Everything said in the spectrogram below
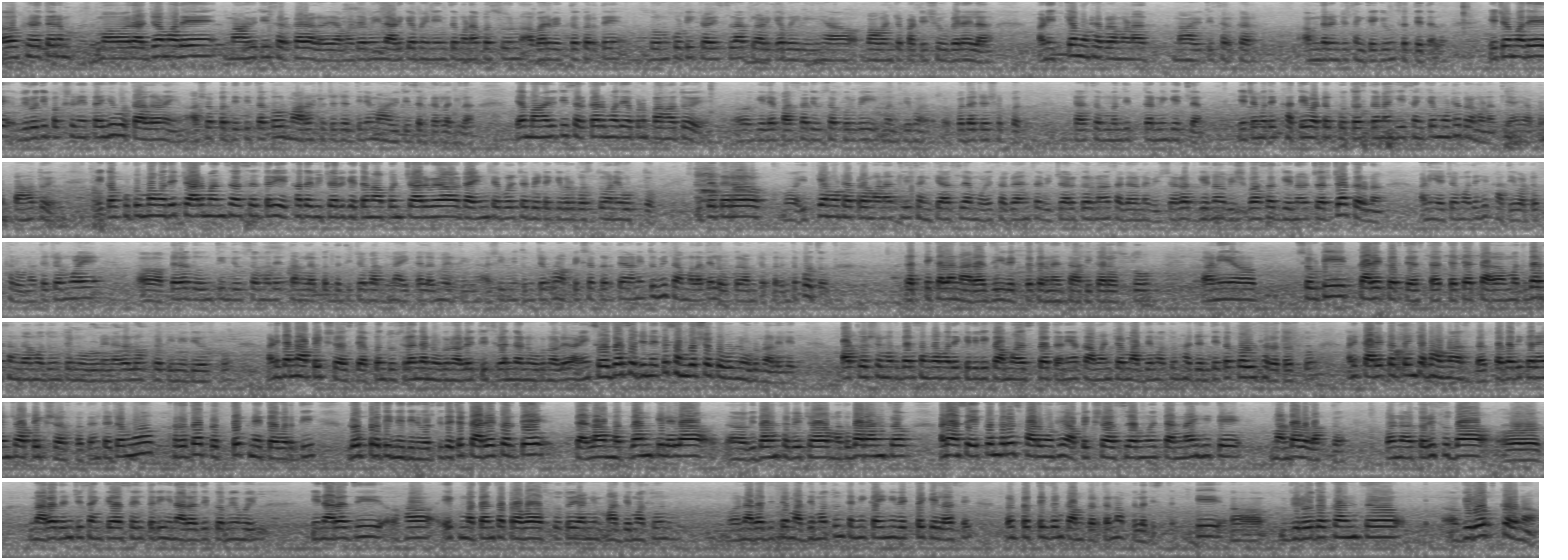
खरं तर म राज्यामध्ये महायुती सरकार आलं यामध्ये मी लाडक्या बहिणींचं मनापासून आभार व्यक्त करते. दोन कोटी चाळीस लाख लाडक्या बहिणी ह्या भावांच्या पाठीशी उभे राहिला आणि इतक्या मोठ्या प्रमाणात महायुती सरकार आमदारांची संख्या घेऊन सत्तेत आलं. याच्यामध्ये विरोधी पक्षनेताही होता आला नाही अशा पद्धतीचा कौल महाराष्ट्राच्या जनतेने महायुती सरकारला दिला. या महायुती सरकारमध्ये आपण पाहतोय गेल्या पाच सहा दिवसापूर्वी मंत्री पदाच्या शपथ ह्या संबंधित त्यांनी घेतल्या. याच्यामध्ये खाते वाटप होत असताना ही संख्या मोठ्या प्रमाणातली आहे. आपण पाहतोय एका कुटुंबामध्ये चार माणसं असेल तरी एखादा विचार घेताना आपण चार वेळा डायनिंग टेबलच्या बैठकीवर बसतो आणि उठतो. इथे तर इतक्या मोठ्या प्रमाणातली संख्या असल्यामुळे सगळ्यांचा विचार करणं सगळ्यांना विचारात घेणं विश्वासात घेणं चर्चा करणं आणि याच्यामध्ये हे खाते वाटप ठरवणं. त्याच्यामुळे आपल्याला दोन तीन दिवसामध्ये चांगल्या पद्धतीच्या बातम्या ऐकायला मिळतील अशी मी तुमच्याकडून अपेक्षा करते आणि तुम्हीच आम्हाला त्या लवकर आमच्यापर्यंत पोहोचवता. प्रत्येकाला नाराजी व्यक्त करण्याचा अधिकार असतो. आणि शेवटी कार्यकर्ते असतात त्या त्या ता- मतदारसंघामधून ते निवडून येणारा लोकप्रतिनिधी असतो. आणि त्यांना अपेक्षा असते आपण दुसऱ्यांदा निवडून आलोय तिसऱ्यांदा निवडून आलोय आणि सहजासहजीने ते संघर्ष करून निवडून आलेले आहेत. पाच वर्ष मतदारसंघामध्ये केलेली कामं असतात आणि या कामांच्या माध्यमातून हा जनतेचा कौल ठरत असतो. आणि कार्यकर्त्यांच्या भावना असतात पदाधिकाऱ्यांच्या अपेक्षा असतात आणि त्याच्यामुळं खरं तर प्रत्येक नेत्यावरती लोकप्रतिनिधींवरती त्याचे कार्यकर्ते त्याला मतदान केलेल्या विधानसभेच्या मतदारांचं आणि असे एकंदरच फार मोठी अपेक्षा असल्यामुळे त्यांनाही ते मांडावं लागतं. पण तरीसुद्धा नाराजांची संख्या असेल तरी ही नाराजी कमी होईल. ही नाराजी हा एक मतांचा प्रवाह असतो तो या नि- माध्यमातून नाराजीच्या माध्यमातून त्यांनी काहींनी व्यक्त केला असेल पण प्रत्येकजण काम करताना आपल्याला दिसतं की विरोधकांचं विरोध करणं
